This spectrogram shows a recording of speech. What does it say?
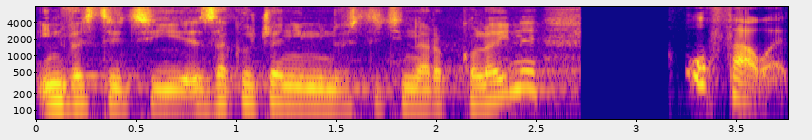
inwestycji, zakończeniem inwestycji na rok kolejny. Uchwałę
